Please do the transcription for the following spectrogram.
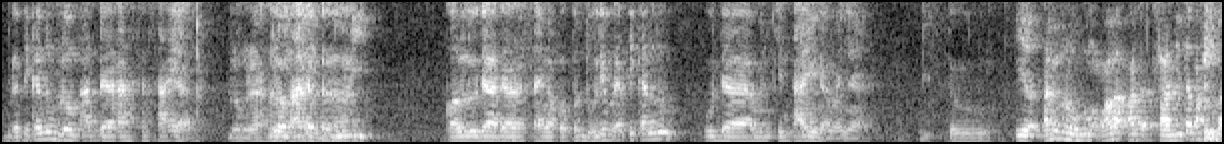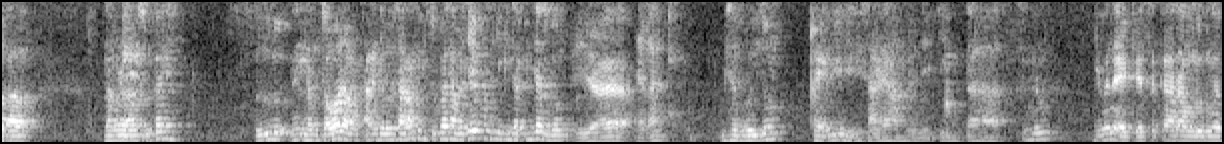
berarti kan lu belum ada rasa sayang belum ada rasa belum ada peduli kalau lu udah ada sayang apa peduli berarti kan lu udah mencintai namanya gitu Iya, tapi berhubung malah selanjutnya pasti bakal namanya orang suka nih. Lu nih enam cowok yang anak zaman sekarang sih suka sama cewek pasti dikejar-kejar dong. iya Ya kan? Bisa berujung kayak dia jadi sayang, dia jadi cinta. cuman gimana ya kayak sekarang lu ngeliat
